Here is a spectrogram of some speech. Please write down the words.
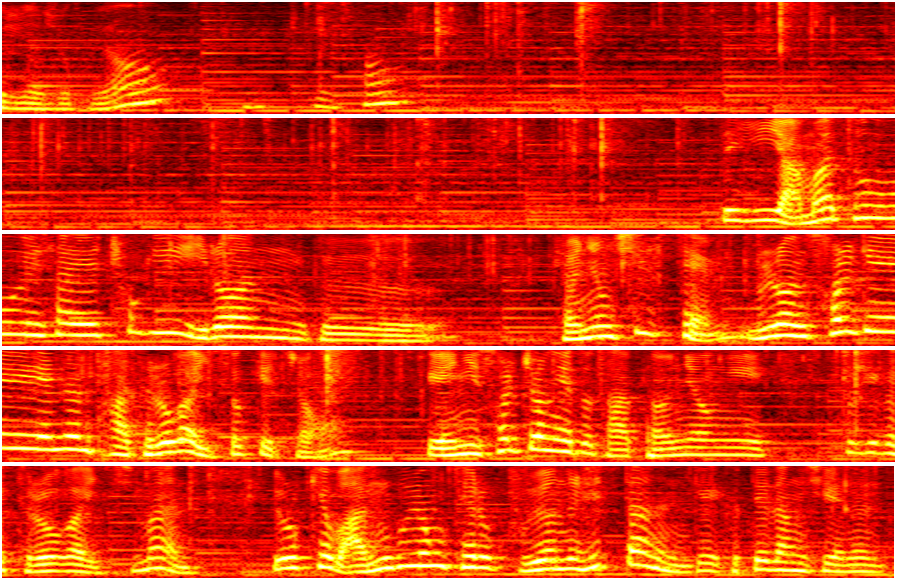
늘려주고요. 이렇게 해서 근데 이 야마토 회사의 초기 이런 그 변형 시스템 물론 설계에는 다 들어가 있었겠죠. 그 애니 설정에도 다 변형이 설계가 들어가 있지만 이렇게 완구 형태로 구현을 했다는 게 그때 당시에는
